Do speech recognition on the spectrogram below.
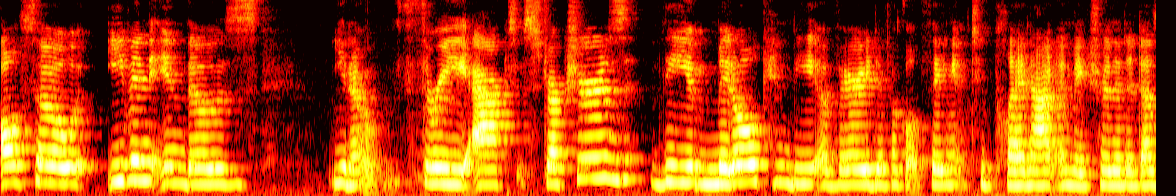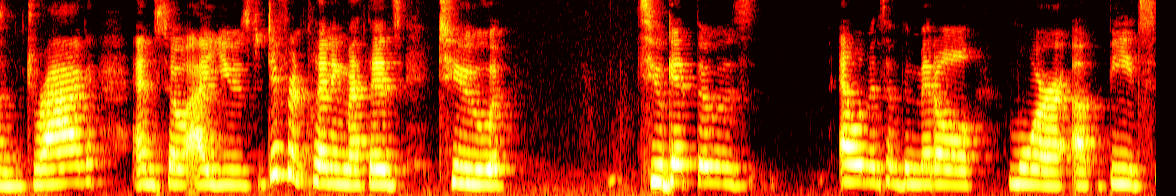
Also, even in those you know, three act structures, the middle can be a very difficult thing to plan out and make sure that it doesn't drag. And so I used different planning methods to to get those elements of the middle more upbeat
